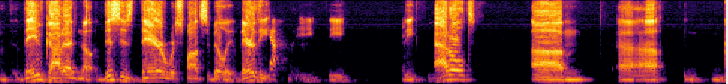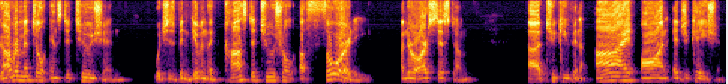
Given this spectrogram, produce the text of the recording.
they've got to know this is their responsibility. They're the yeah. the, the, the adult um, uh, governmental institution which has been given the constitutional authority under our system uh, to keep an eye on education.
